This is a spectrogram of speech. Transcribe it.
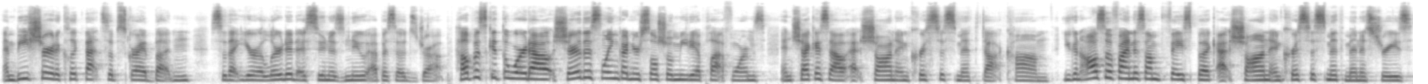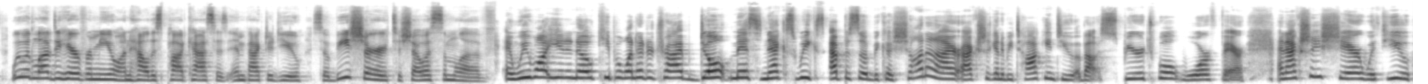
And be sure to click that subscribe button so that you're alerted as soon as new episodes drop. Help us get the word out. Share this link on your social media platforms and check us out at SeanandChristaSmith.com. You can also find us on Facebook at Sean and Christa Smith Ministries. We would love to hear from you on how this podcast has impacted you. So be sure to show us some love. And we want you to know, Keep It 100 Tribe, don't miss next week's episode because Sean and I are actually going to be talking to you about spiritual warfare and actually share with you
